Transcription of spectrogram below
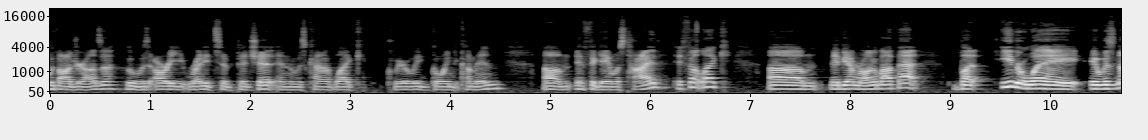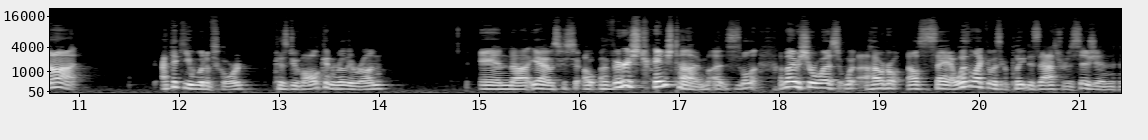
with Adrianza, who was already ready to pitch it and was kind of like clearly going to come in um, if the game was tied. It felt like um, maybe I'm wrong about that, but either way, it was not. I think he would have scored because Duvall can really run. And uh, yeah, it was just a, a very strange time. I'm not even sure what, however else to say. It wasn't like it was a complete disaster decision,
